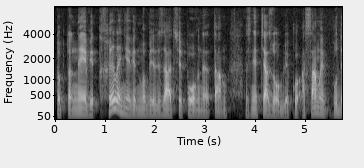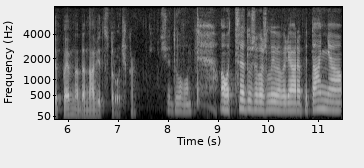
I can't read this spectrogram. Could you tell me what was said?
Тобто не відхилення від мобілізації, повне там зняття з обліку, а саме буде певна дана відстрочка. Чудово. От це дуже важливе Валяра питання.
